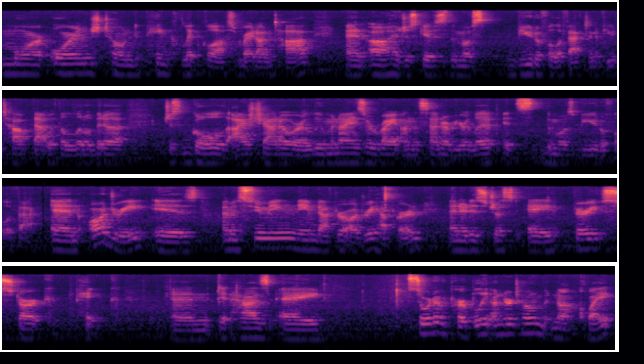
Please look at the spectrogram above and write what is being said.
more orange toned pink lip gloss right on top. And oh, it just gives the most beautiful effect. And if you top that with a little bit of just gold eyeshadow or illuminizer right on the center of your lip, it's the most beautiful effect. And Audrey is, I'm assuming, named after Audrey Hepburn, and it is just a very stark pink and it has a sort of purpley undertone, but not quite.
